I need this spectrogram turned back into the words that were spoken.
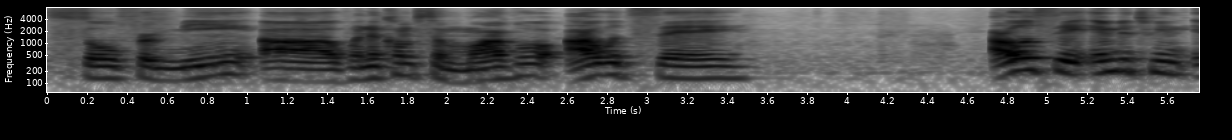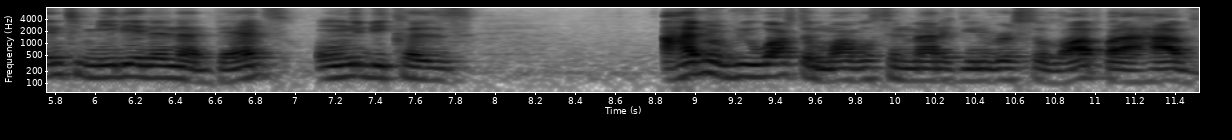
So for me, uh, when it comes to Marvel, I would say, I would say in between intermediate and advanced, only because I haven't rewatched the Marvel Cinematic Universe a lot, but I have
